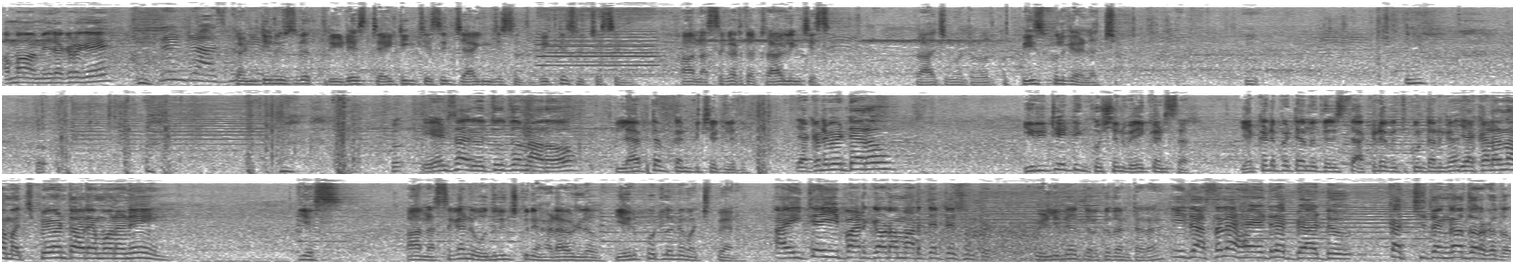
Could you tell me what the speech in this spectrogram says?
అమ్మా మీరు ఎక్కడికి? కంటిన్యూస్గా త్రీ డేస్ డైటింగ్ చేసి జాగింగ్ చేసేంత వీక్నెస్ వచ్చేసింది. ఆ నసగడతో ట్రావెలింగ్ చేసి. రాజమండ్రి వరకు పీస్ఫుల్గా వెళ్ళొచ్చు. ఏంటి సార్ వెతుకుతున్నారు? ల్యాప్టాప్ కనిపించట్లేదు. ఎక్కడ పెట్టారు? ఇరిటేటింగ్ క్వశ్చన్ వేయకండి సార్. ఎక్కడ పెట్టానో తెలిస్తే అక్కడే వెతుకుంటానుగా ఎక్కడన్నా మర్చిపోయి ఉంటారేమోనని? ఎస్ ఆ నసగాన్ని వదిలించుకునే హడావిడిలో ఎయిర్పోర్ట్లోనే మర్చిపోయాను. అయితే ఈ పాటికి కూడా మడతెట్టేసి ఉంటాడు. వెళ్ళినా దొరకదంటారా? ఇది అసలే హైదరాబాద్ ఖచ్చితంగా దొరకదు.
